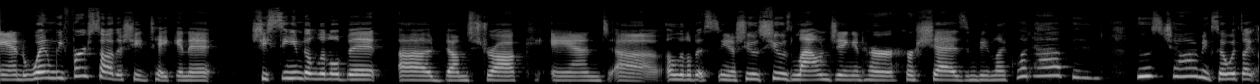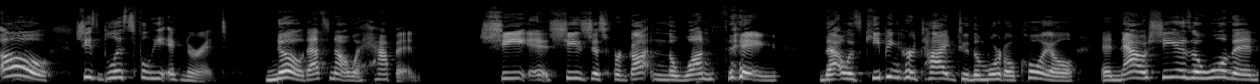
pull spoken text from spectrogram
And when we first saw that she'd taken it, she seemed a little bit uh, dumbstruck and uh, a little bit, you know, she was she was lounging in her her chaise and being like, "What happened? Who's Charming?" So it's like, oh, she's blissfully ignorant. no, that's not what happened. She eh, she's just forgotten the one thing that was keeping her tied to the mortal coil, and now she is a woman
